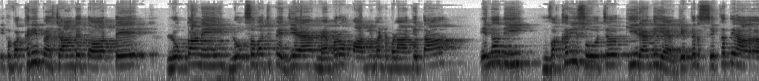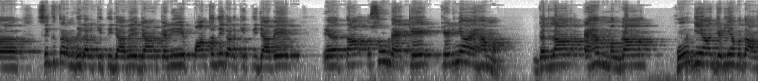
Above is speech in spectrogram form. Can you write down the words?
ਇੱਕ ਵੱਖਰੀ ਪਹਿਚਾਣ ਦੇ ਤੌਰ ਤੇ ਲੋਕਾਂ ਨੇ ਲੋਕ ਸਭਾ 'ਚ ਭੇਜਿਆ ਮੈਂਬਰ ਆਫ ਪਾਰਲੀਮੈਂਟ ਬਣਾ ਕੇ, ਤਾਂ ਇਹਨਾਂ ਦੀ ਵੱਖਰੀ ਸੋਚ ਕੀ ਰਹਿੰਦੀ ਹੈ? ਜੇਕਰ ਸਿੱਖ ਤੇ ਸਿੱਖ ਧਰਮ ਦੀ ਗੱਲ ਕੀਤੀ ਜਾਵੇ ਜਾਂ ਕਹ ਲਈਏ ਪੰਥ ਦੀ ਗੱਲ ਕੀਤੀ ਜਾਵੇ ਤਾਂ ਉਸ ਨੂੰ ਲੈ ਕੇ ਕਿਹੜੀਆਂ ਅਹਿਮ ਗੱਲਾਂ, ਅਹਿਮ ਮੰਗਾਂ ਹੋਣਗੀਆਂ ਜਿਹੜੀਆਂ ਵਿਧਾਨ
